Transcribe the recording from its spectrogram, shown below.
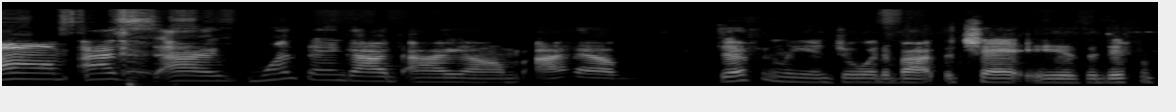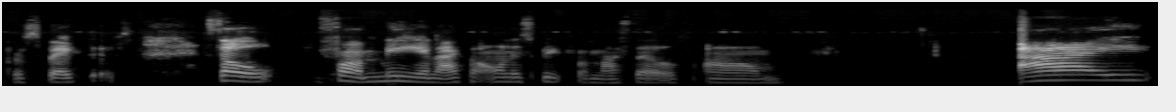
Um, I, I, one thing I, I, um, I have definitely enjoyed about the chat is the different perspectives. So for me, and I can only speak for myself, um, I,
